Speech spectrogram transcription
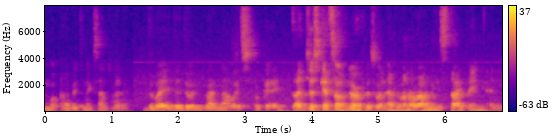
uh, written exams better. The way they do it right now is okay. I just get so nervous when everyone around me is typing and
